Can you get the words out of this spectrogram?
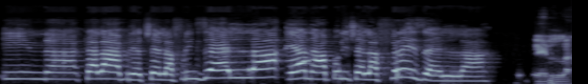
in eh, Calabria c'è la frisella e a Napoli c'è la fresella. bella.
